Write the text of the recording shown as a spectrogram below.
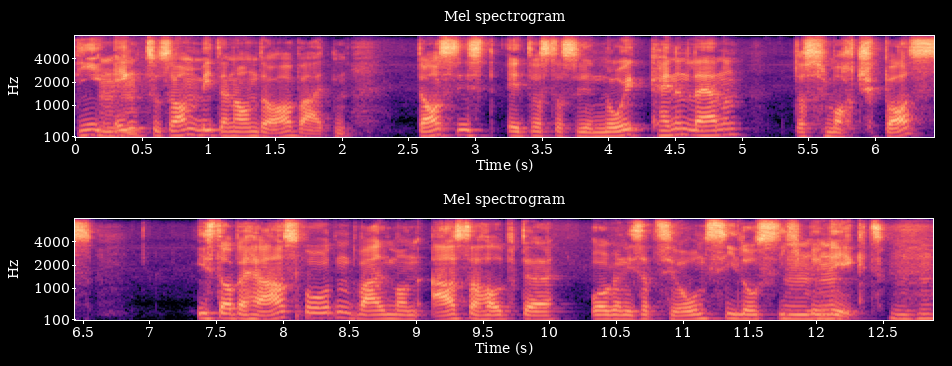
die mhm. eng zusammen miteinander arbeiten. Das ist etwas, das wir neu kennenlernen das macht Spaß, ist aber herausfordernd, weil man außerhalb der Organisationssilos sich mhm. bewegt. Mhm.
